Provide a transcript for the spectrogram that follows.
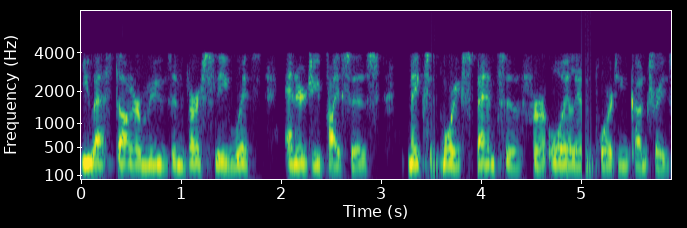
US dollar moves inversely with energy prices, makes it more expensive for oil importing countries.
